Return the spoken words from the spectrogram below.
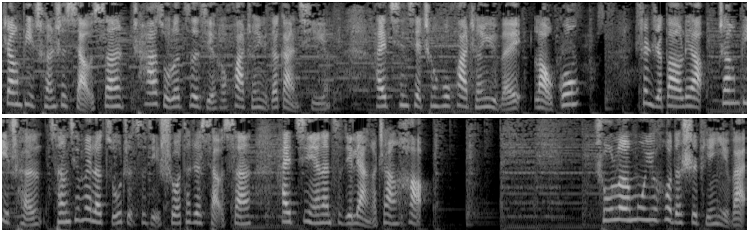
张碧晨是小三，插足了自己和华晨宇的感情，还亲切称呼华晨宇为老公，甚至爆料张碧晨曾经为了阻止自己说他是小三，还禁言了自己两个账号。除了沐浴后的视频以外，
